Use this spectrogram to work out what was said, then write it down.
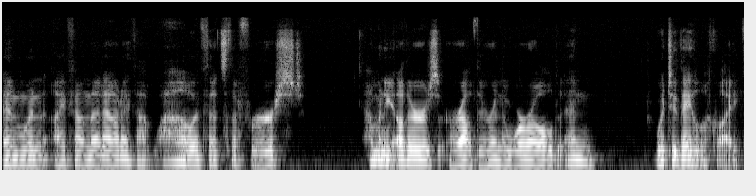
And when I found that out, I thought, wow, if that's the first, how many others are out there in the world and what do they look like?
